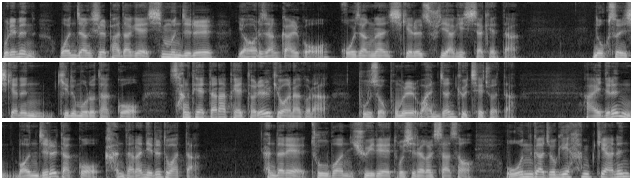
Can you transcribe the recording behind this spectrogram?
우리는 원장실 바닥에 신문지를 여러 장 깔고 고장난 시계를 수리하기 시작했다. 녹슨 시계는 기름으로 닦고 상태에 따라 배터리를 교환하거나 부속품을 완전 교체해 주었다. 아이들은 먼지를 닦고 간단한 일을 도왔다. 한 달에 두 번 휴일에 도시락을 싸서 온 가족이 함께하는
